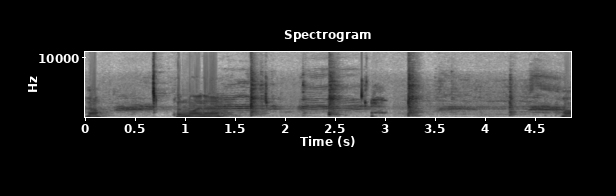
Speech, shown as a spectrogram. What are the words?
เอาจังหน่อยนะเอา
